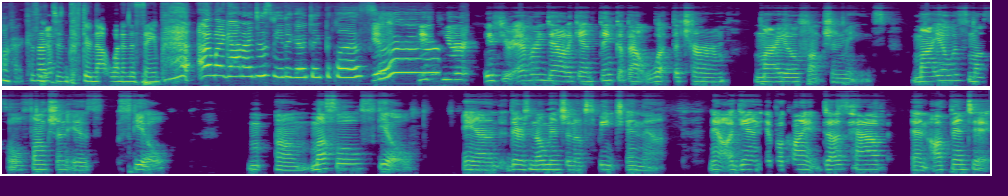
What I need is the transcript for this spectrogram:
Okay, because that's yep. they're not one and the same. Oh my god, I just need to go take the class. If, if you're if you're ever in doubt, again, think about what the term myofunction means. Myo is muscle, function is skill, um, muscle skill, and there's no mention of speech in that. Now, again, if a client does have an authentic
